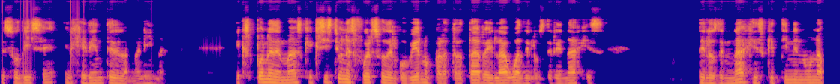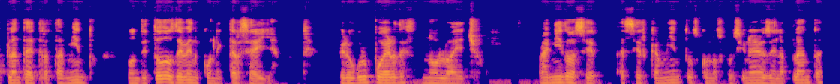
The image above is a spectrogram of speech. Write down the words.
Eso dice el gerente de la Marina. Expone además que existe un esfuerzo del gobierno para tratar el agua de los drenajes de los drenajes que tienen una planta de tratamiento donde todos deben conectarse a ella. Pero Grupo Herdes no lo ha hecho. Han ido a hacer acercamientos con los funcionarios de la planta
